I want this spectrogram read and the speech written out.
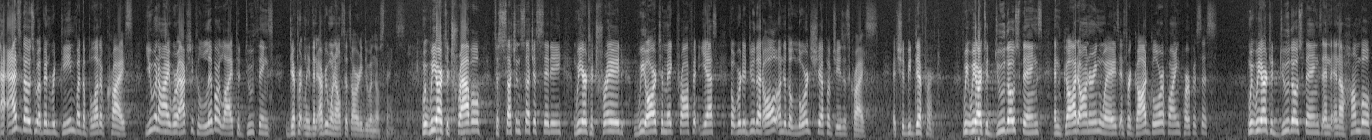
as those who have been redeemed by the blood of Christ, you and I were actually to live our life to do things differently than everyone else that's already doing those things. We are to travel to such and such a city. We are to trade. We are to make profit, yes, but we're to do that all under the lordship of Jesus Christ. It should be different. We, we are to do those things in God honoring ways and for God glorifying purposes. We, we are to do those things in, in a humble,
